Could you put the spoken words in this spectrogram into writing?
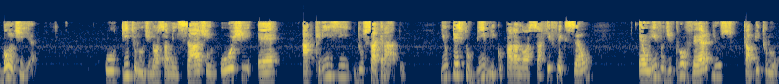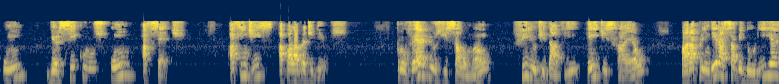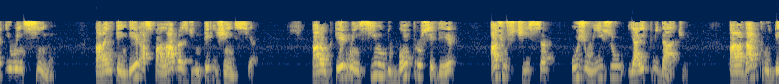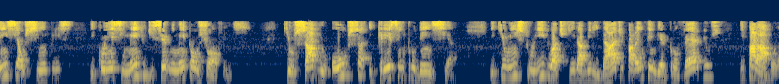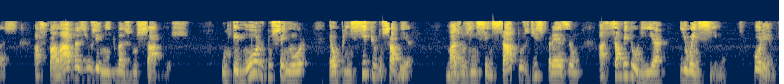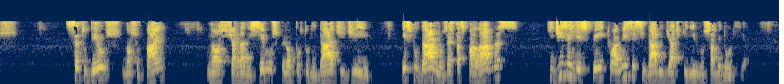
Bom dia. O título de nossa mensagem hoje é A Crise do Sagrado. E o texto bíblico para a nossa reflexão é o livro de Provérbios, capítulo 1, versículos 1 a 7. Assim diz a palavra de Deus. Provérbios de Salomão, filho de Davi, rei de Israel, para aprender a sabedoria e o ensino, para entender as palavras de inteligência, para obter o ensino do bom proceder, a justiça, o juízo e a equidade, para dar prudência aos simples e conhecimento e discernimento aos jovens. Que o sábio ouça e cresça em prudência e que o instruído adquira habilidade para entender provérbios e parábolas, as palavras e os enigmas dos sábios. O temor do Senhor é o princípio do saber, mas os insensatos desprezam a sabedoria e o ensino. Oremos. Santo Deus, nosso Pai, nós te agradecemos pela oportunidade de estudarmos estas palavras que dizem respeito à necessidade de adquirirmos sabedoria.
